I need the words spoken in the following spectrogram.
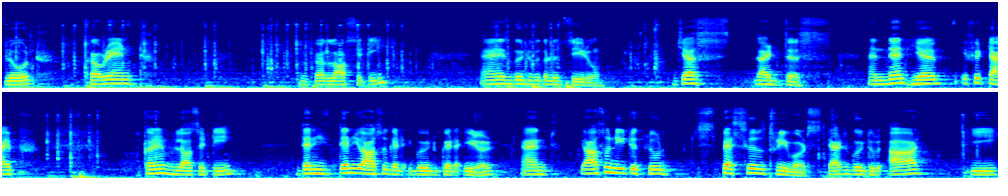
float current velocity. And it's going to be equal to zero. Just like this. And then here if you type current velocity then then you also get going to get an error and you also need to include special three words. That's going to be R E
